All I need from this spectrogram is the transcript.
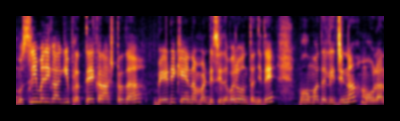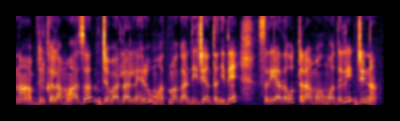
ಮುಸ್ಲಿಮರಿಗಾಗಿ ಪ್ರತ್ಯೇಕ ರಾಷ್ಟ್ರದ ಬೇಡಿಕೆಯನ್ನು ಮಂಡಿಸಿದವರು ಅಂತಂದಿದೆ. ಮೊಹಮ್ಮದ್ ಅಲಿ ಜಿನ್ನಾ, ಮೌಲಾನಾ ಅಬ್ದುಲ್ ಕಲಾಂ ಆಜಾದ್, ಜವಾಹರ್ಲಾಲ್ ನೆಹರು, ಮಹಾತ್ಮ ಗಾಂಧೀಜಿ ಅಂತಂದಿದೆ. ಸರಿಯಾದ ಉತ್ತರ ಮೊಹಮ್ಮದ್ ಅಲಿ ಜಿನ್ನಾ.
